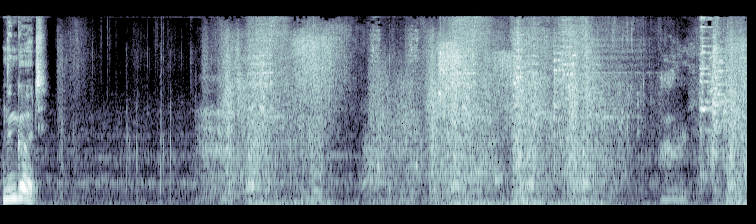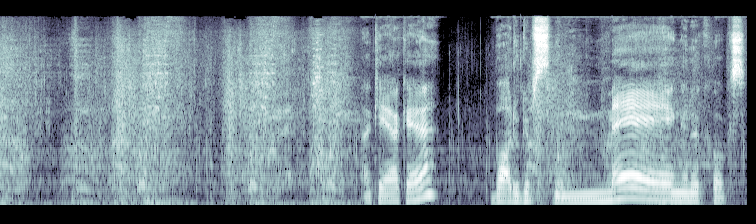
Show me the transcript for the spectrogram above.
Nun gut. Okay, okay. Boah, du gibst eine Menge Krux.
